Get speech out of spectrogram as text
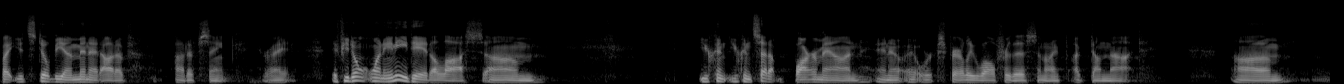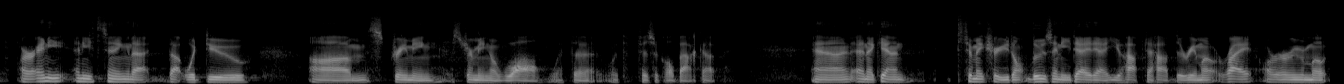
but you'd still be a minute out of out of sync, right? If you don't want any data loss, um, you can you can set up Barman, and it, it, works fairly well for this, and I've I've done that. Um, or any anything that that would do um, streaming streaming a WAL with the with the physical backup. And and again, to make sure you don't lose any data, you have to have the remote write or a remote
